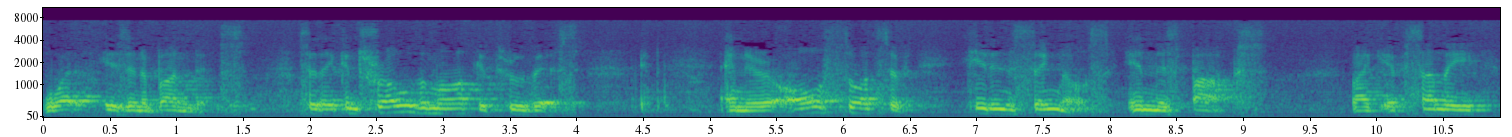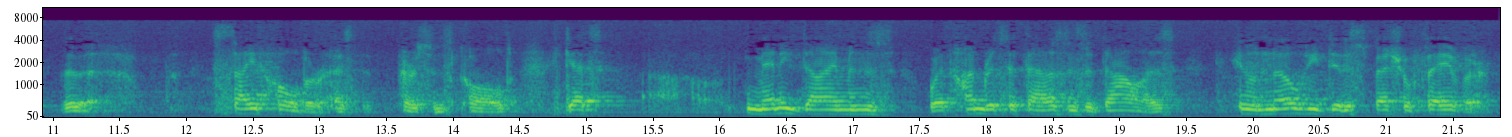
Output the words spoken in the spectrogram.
what is in abundance. So they control the market through this. And there are all sorts of hidden signals in this box. Like if suddenly the site holder, as the person's called, gets uh, many diamonds worth hundreds of thousands of dollars, he'll know he did a special favor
